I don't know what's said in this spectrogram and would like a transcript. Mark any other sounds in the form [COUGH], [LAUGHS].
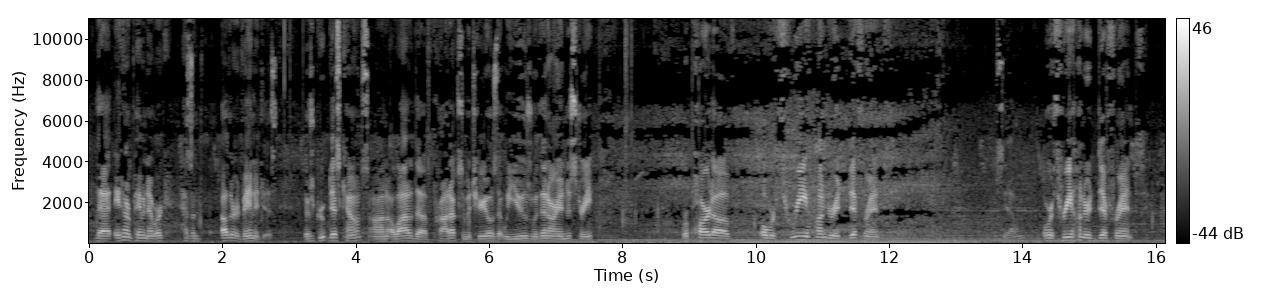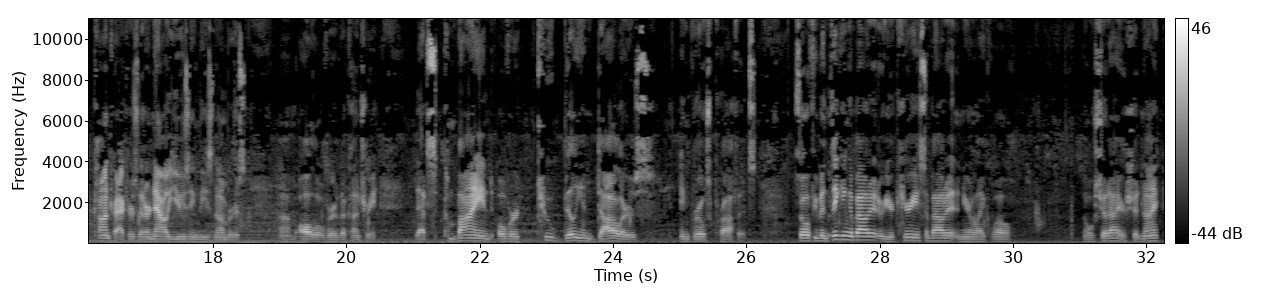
that 800 Pavement Network has other advantages. There's group discounts on a lot of the products and materials that we use within our industry. We're part of over 300 different, see that one? Over 300 different contractors that are now using these numbers um, all over the country. That's combined over $2 billion in gross profits. So if you've been thinking about it or you're curious about it and you're like, well, no, should I or shouldn't I?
